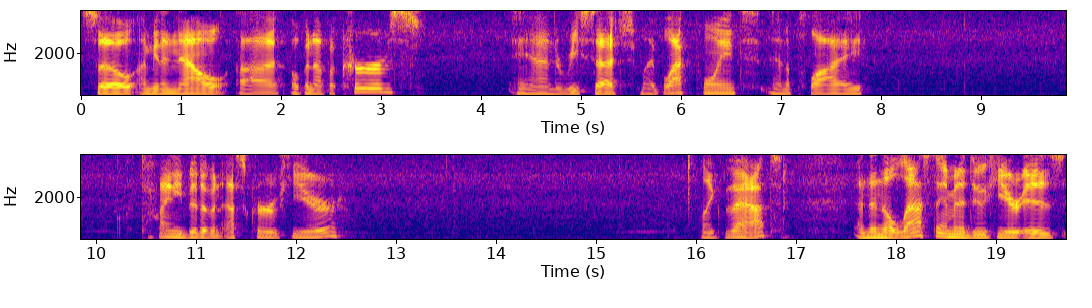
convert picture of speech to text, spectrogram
So I'm going to now uh, open up a curves and reset my black point and apply a tiny bit of an S curve here. Like that. And then the last thing I'm going to do here is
